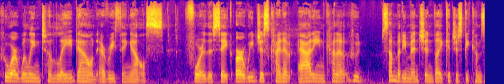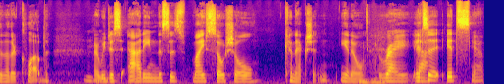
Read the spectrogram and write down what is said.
who are willing to lay down everything else for the sake, or are we just kind of adding, kind of who somebody mentioned, like it just becomes another club? Are we just adding? This is my social connection. You know, right yeah. it's a it's. Yep.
